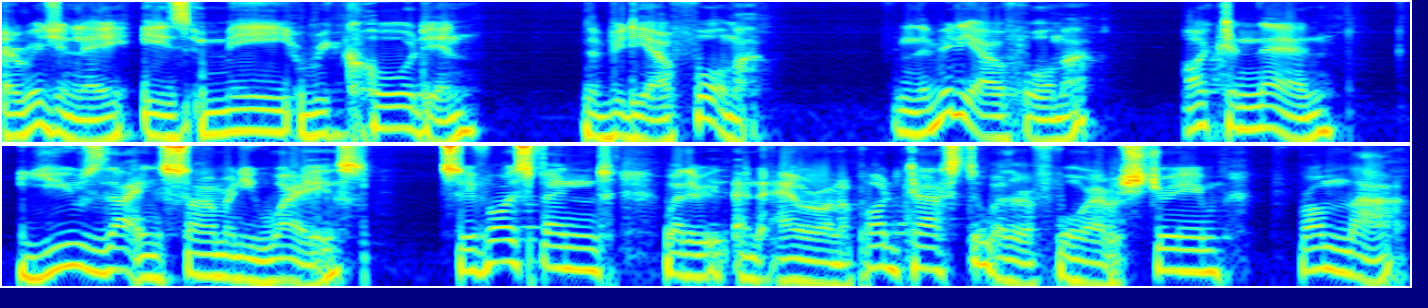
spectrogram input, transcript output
originally is me recording the video format. From the video format, I can then use that in so many ways. So if I spend whether an hour on a podcast, whether a four hour stream, from that,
